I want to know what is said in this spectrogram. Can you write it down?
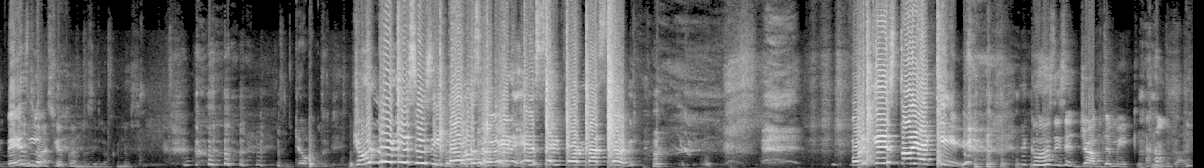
¿Ves lo que cuando sí lo conoces. yo, yo no necesitaba saber esa información? ¿Por qué estoy aquí? ¿Cómo se dice drop the mic? I'm gone.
